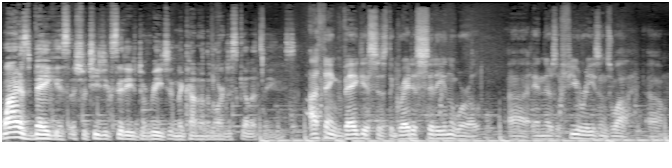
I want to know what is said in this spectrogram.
Why is Vegas a strategic city to reach in the kind of the larger scale of things? I think Vegas is the greatest city in the world, uh, and there's a few reasons why. Um,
